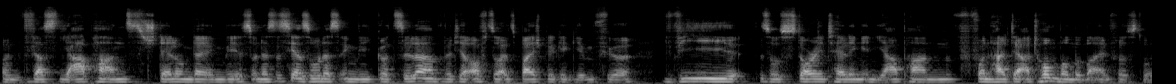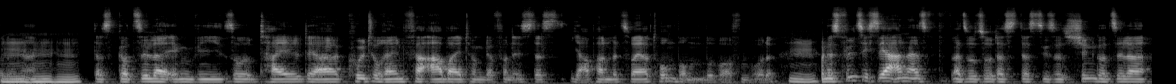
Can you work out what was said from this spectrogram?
Und was Japans Stellung da irgendwie ist. Und es ist ja so, dass irgendwie Godzilla wird ja oft so als Beispiel gegeben für wie so Storytelling in Japan von halt der Atombombe beeinflusst wurde. Mhm. Ne? Dass Godzilla irgendwie so Teil der kulturellen Verarbeitung davon ist, dass Japan mit zwei Atombomben beworfen wurde. Mhm. Und es fühlt sich sehr an, als also so, dass, dass dieses Shin Godzilla,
